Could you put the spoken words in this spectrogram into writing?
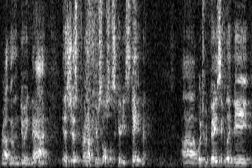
rather than doing that, is just print up your social security statement, uh, which would basically be,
